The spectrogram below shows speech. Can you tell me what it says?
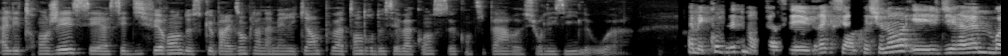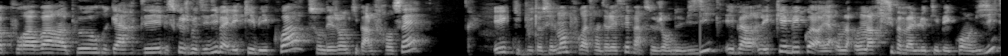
à l'étranger, c'est assez différent de ce que par exemple un Américain peut attendre de ses vacances euh, quand il part euh, sur les îles ou. Ah mais complètement. c'est vrai que c'est impressionnant et je dirais même moi pour avoir un peu regardé, parce que je me suis dit bah les Québécois sont des gens qui parlent français et qui potentiellement pourraient être intéressés par ce genre de visite. Et ben les Québécois, alors on a, on a reçu pas mal de Québécois en visite,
